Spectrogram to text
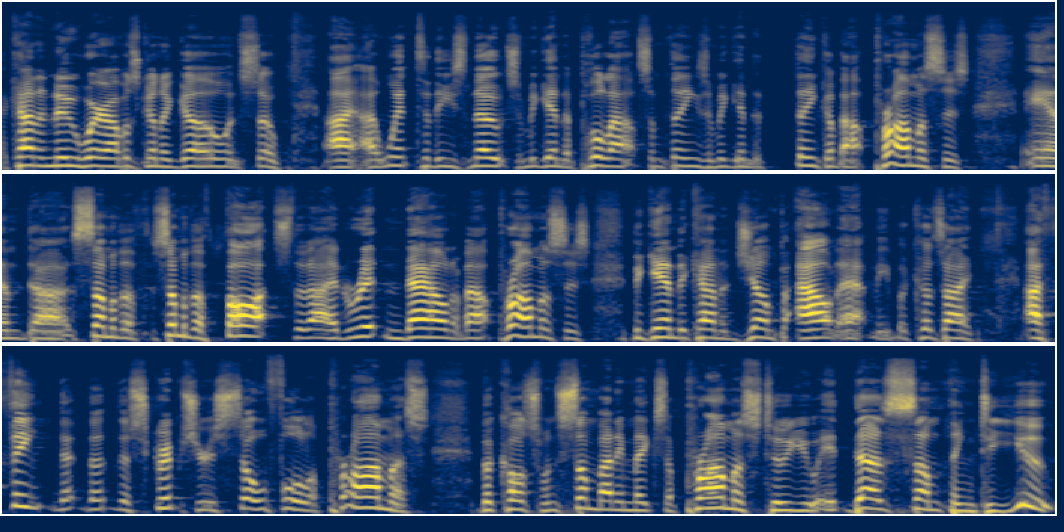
I kind of knew where I was going to go. And so I, I, went to these notes and began to pull out some things and begin to think about promises. And uh, some, of the, some of the thoughts that I had written down about promises began to kind of jump out at me because I, I think that the, the scripture is so full of promise because when somebody makes a promise to you, it does something to you,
